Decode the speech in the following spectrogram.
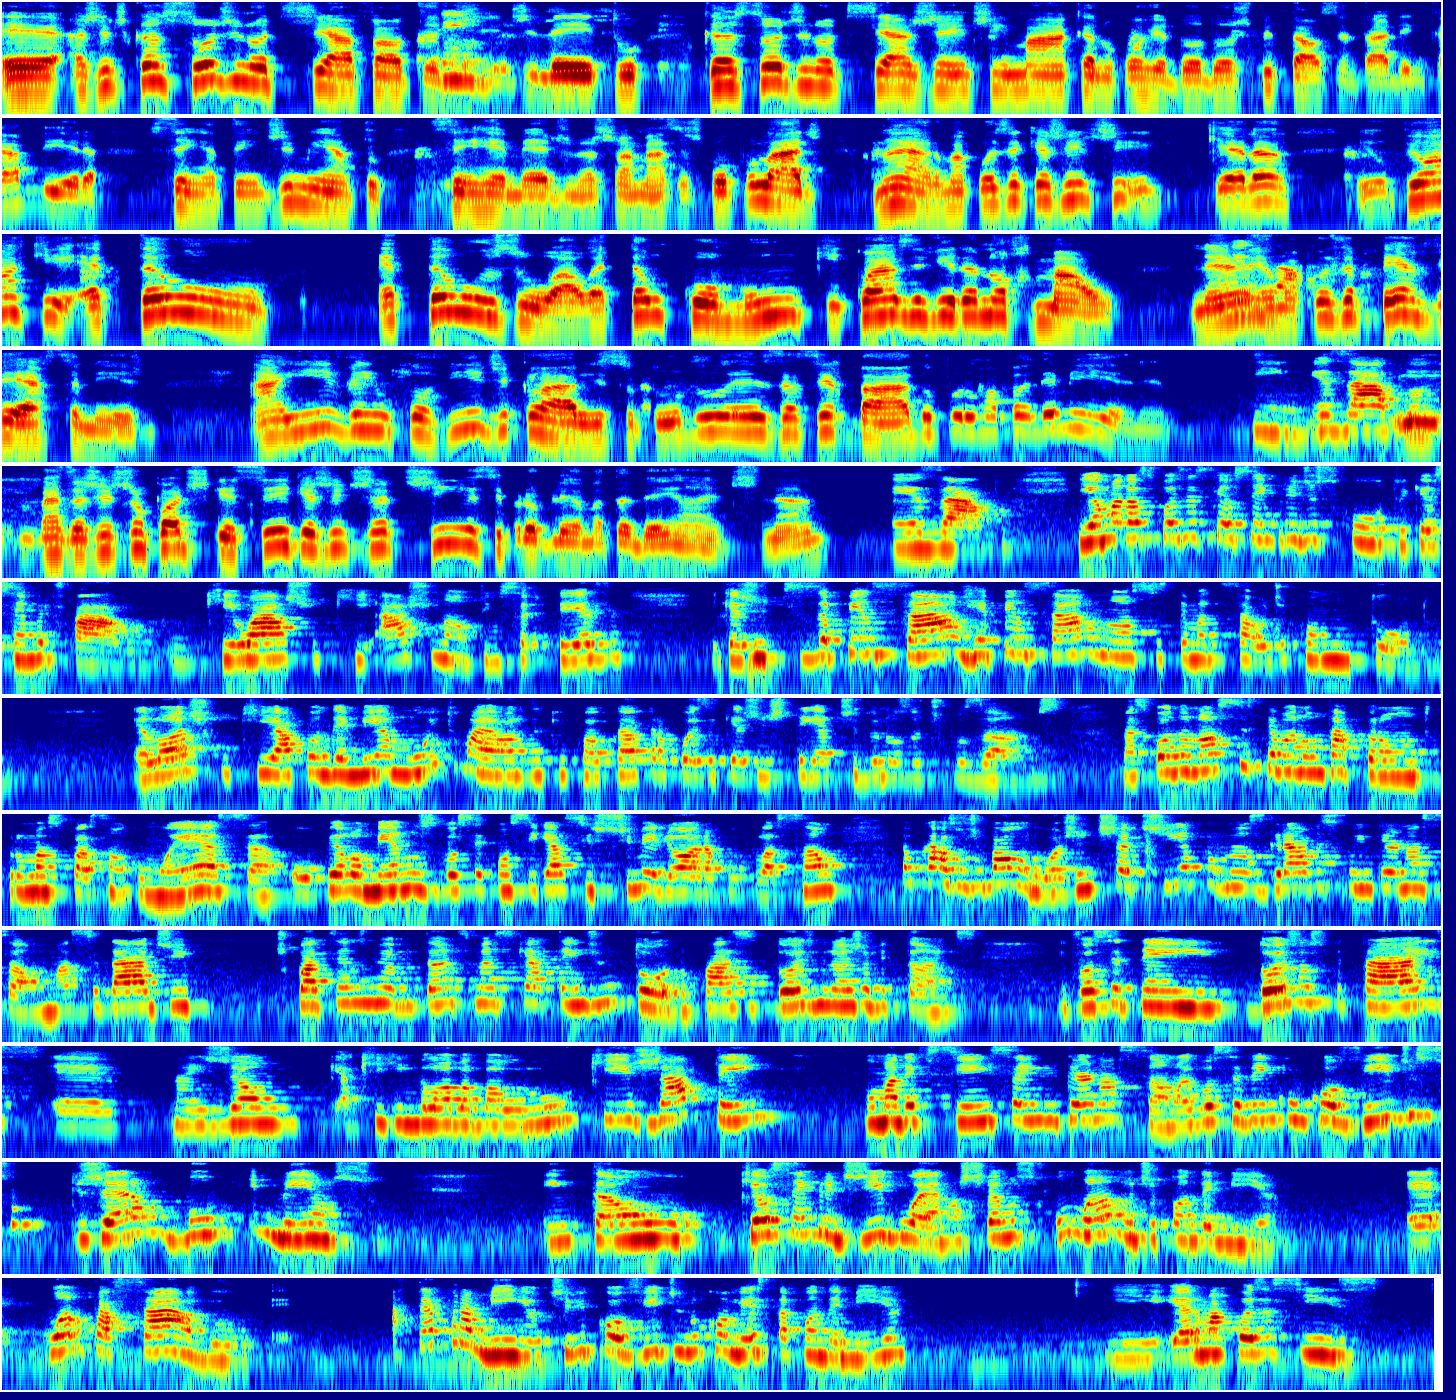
É, a gente cansou de noticiar a falta de, de, leito, cansou de noticiar gente em maca no corredor do hospital, sentada em cadeira, sem atendimento, sem remédio nas farmácias populares. Não era uma coisa que a gente que era o pior que é tão é tão usual, é tão comum que quase vira normal, né? Exato. É uma coisa perversa mesmo. Aí vem o Covid, claro, isso tudo é exacerbado por uma pandemia, né? Sim, exato. E, mas a gente não pode esquecer que a gente já tinha esse problema também antes, né? Exato. E é uma das coisas que eu sempre discuto e que eu sempre falo. O que eu acho que, acho não, tenho certeza, é que a gente precisa pensar, repensar no nosso sistema de saúde como um todo. É lógico que a pandemia é muito maior do que qualquer outra coisa que a gente tenha tido nos últimos anos. Mas quando o nosso sistema não está pronto para uma situação como essa, ou pelo menos você conseguir assistir melhor a população, é o caso de Bauru. A gente já tinha problemas graves com internação. Uma cidade de 400 mil habitantes, mas que atende em torno, quase 2 milhões de habitantes. E você tem dois hospitais é, na região aqui que engloba Bauru que já tem uma deficiência em internação. Aí você vem com Covid, isso gera um boom imenso. Então, o que eu sempre digo é: nós tivemos um ano de pandemia. É, o ano passado, até para mim, eu tive Covid no começo da pandemia. E era uma coisa assim,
